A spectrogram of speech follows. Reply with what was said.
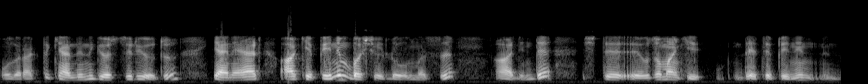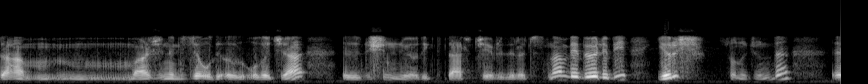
olarak da kendini gösteriyordu. Yani eğer AKP'nin başarılı olması halinde işte e, o zamanki DTP'nin daha marjinalize ol, olacağı e, düşünülüyordu iktidar çevreleri açısından ve böyle bir yarış sonucunda e,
